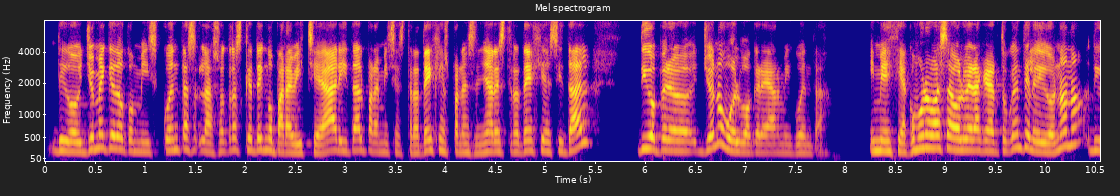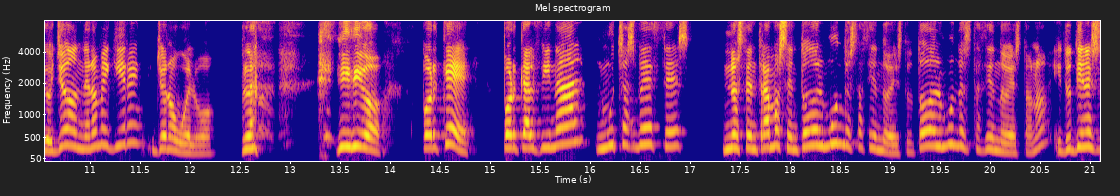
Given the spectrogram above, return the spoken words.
digo, yo me quedo con mis cuentas, las otras que tengo para bichear y tal, para mis estrategias, para enseñar estrategias y tal, digo, pero yo no vuelvo a crear mi cuenta. Y me decía, ¿cómo no vas a volver a crear tu cuenta? Y le digo, no, no, digo, yo donde no me quieren, yo no vuelvo. y digo, ¿por qué? Porque al final muchas veces nos centramos en todo el mundo está haciendo esto, todo el mundo está haciendo esto, ¿no? Y tú tienes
